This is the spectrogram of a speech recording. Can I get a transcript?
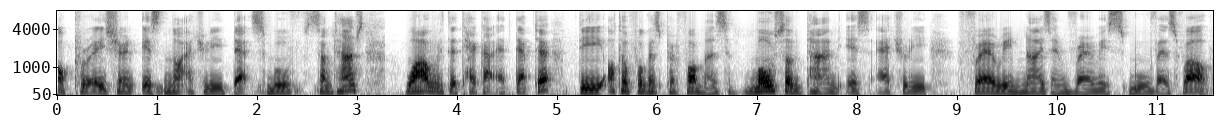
operation is not actually that smooth sometimes. While with the TechArt adapter, the autofocus performance most of the time is actually very nice and very smooth as well.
